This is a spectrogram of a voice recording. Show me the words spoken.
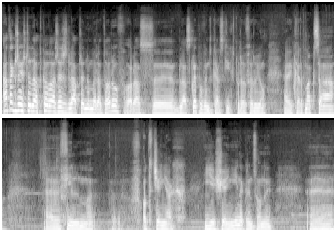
A także jeszcze dodatkowa rzecz dla prenumeratorów oraz e, dla sklepów wędkarskich, które oferują e, Carpmaxa. E, Film e, w odcieniach jesieni nakręcony e,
